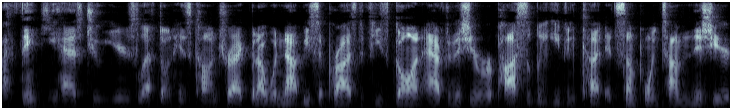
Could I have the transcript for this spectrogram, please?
I think he has two years left on his contract, but I would not be surprised if he's gone after this year, or possibly even cut at some point in time this year,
